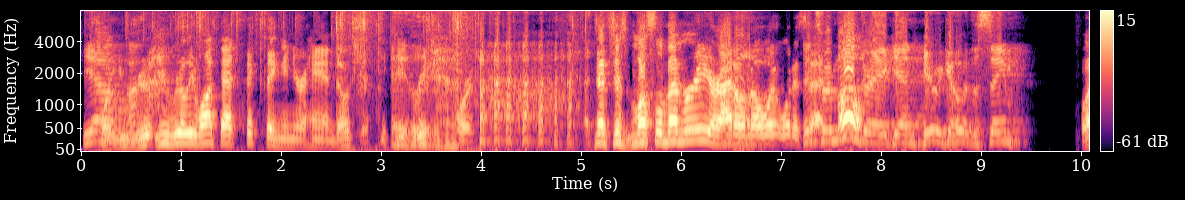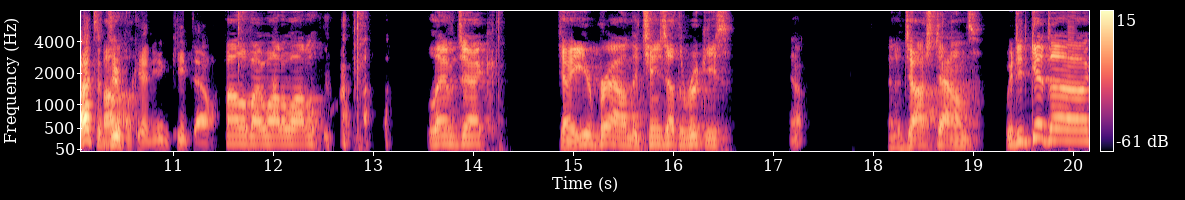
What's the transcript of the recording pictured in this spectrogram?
Yeah, Boy, you, I- re- you really want that thick thing in your hand, don't you? You Hey, keep look reaching for it. That's just muscle memory, or I don't Oh, know what, what is it's that. Oh, Rhamondre again. Here we go with the same, well, that's a Oh. duplicate. You can keep that one. followed by Waddle Waddle, Lambjack, Jair Brown. They changed out the rookies. Yep. And a Josh Downs. We did get uh,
